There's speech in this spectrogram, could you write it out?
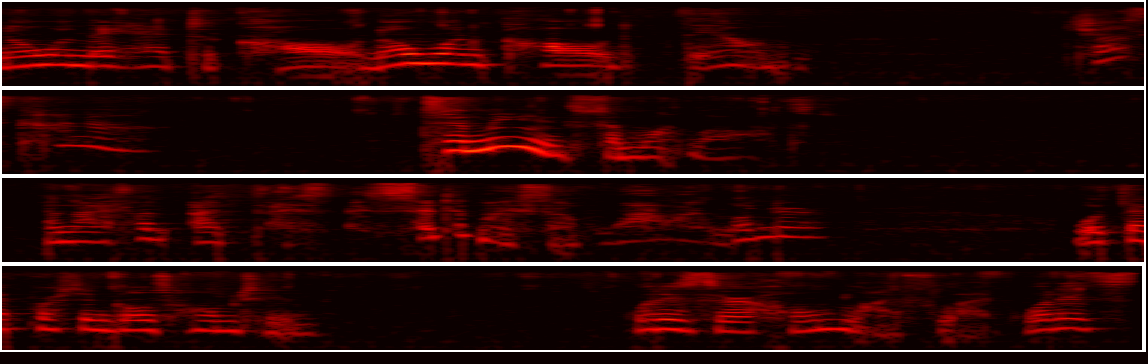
no one they had to call. No one called them. Just kind of, to me, somewhat lost. And I thought, I, I, said to myself, wow, I wonder what that person goes home to. What is their home life like? What is,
